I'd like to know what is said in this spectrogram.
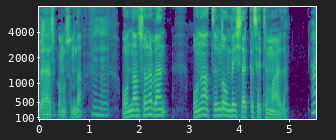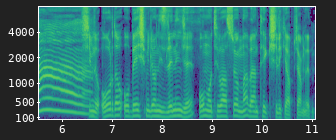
reels konusunda. Ondan sonra ben onu attığımda 15 dakika setim vardı. Ha. Şimdi orada o 5 milyon izlenince o motivasyonla ben tek kişilik yapacağım dedim.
